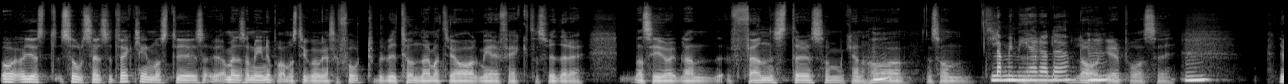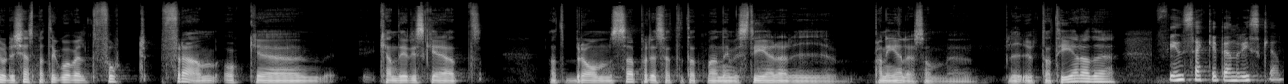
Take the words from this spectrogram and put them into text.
Och och just solcellsutvecklingen måste ju, ja, men som du är inne på, måste ju gå ganska fort. Det blir tunnare material, mer effekt och så vidare. Man ser ju ibland fönster som kan ha Mm. en sån Laminerade. lager på sig. Jo, det känns som att det går väldigt fort fram. Och eh, kan det riskera att, att bromsa på det sättet att man investerar i paneler som eh, blir utdaterade? Finns säkert den risken.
